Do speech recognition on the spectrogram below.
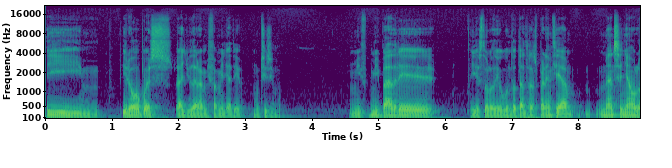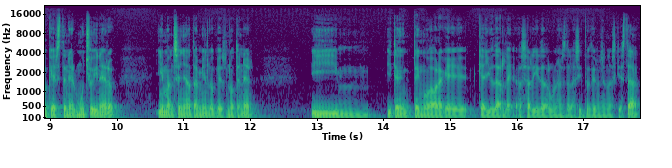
y, y luego, pues, ayudar a mi familia, tío, muchísimo. Mi, mi padre, y esto lo digo con total transparencia, me ha enseñado lo que es tener mucho dinero y me ha enseñado también lo que es no tener. Y, y ten- tengo ahora que, que ayudarle a salir de algunas de las situaciones en las que está.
